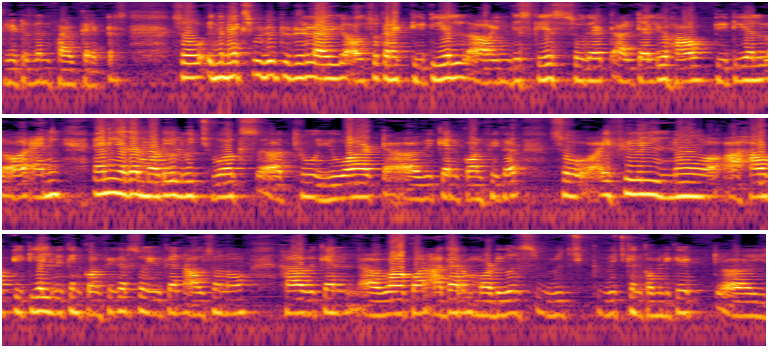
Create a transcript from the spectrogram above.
greater than 5 characters so in the next video tutorial I'll also connect TTL uh, in this case so that I'll tell you how TTL or any any other module which works uh, through UART uh, we can configure. So if you will know uh, how TTL we can configure so you can also know how we can uh, work on other modules which which can communicate uh,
